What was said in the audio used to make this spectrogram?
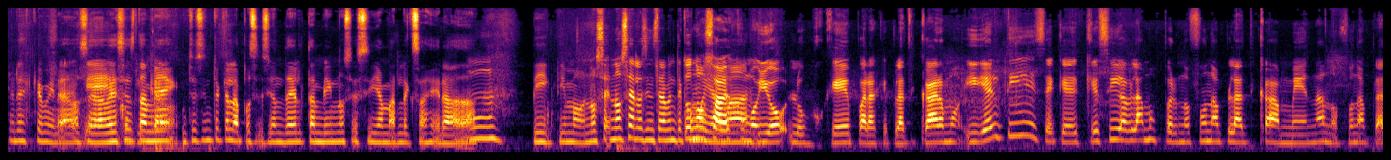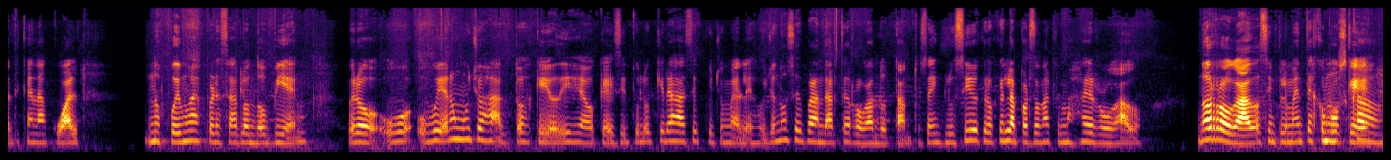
Pero es que mira, o sea, a veces complicado. también, yo siento que la posición de él también, no sé si llamarla exagerada, Mm. víctima, o no sé, no sé sinceramente Tú cómo no sabes cómo yo lo busqué para que platicáramos. Y él dice que, que sí hablamos, pero no fue una plática amena, no fue una plática en la cual nos pudimos expresar los dos bien. Pero hubo, hubieron muchos actos que yo dije, ok, si tú lo quieres así, pues yo me alejo. Yo no soy para andarte rogando tanto. O sea, inclusive creo que es la persona que más he rogado. No rogado, simplemente es como Buscado. que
